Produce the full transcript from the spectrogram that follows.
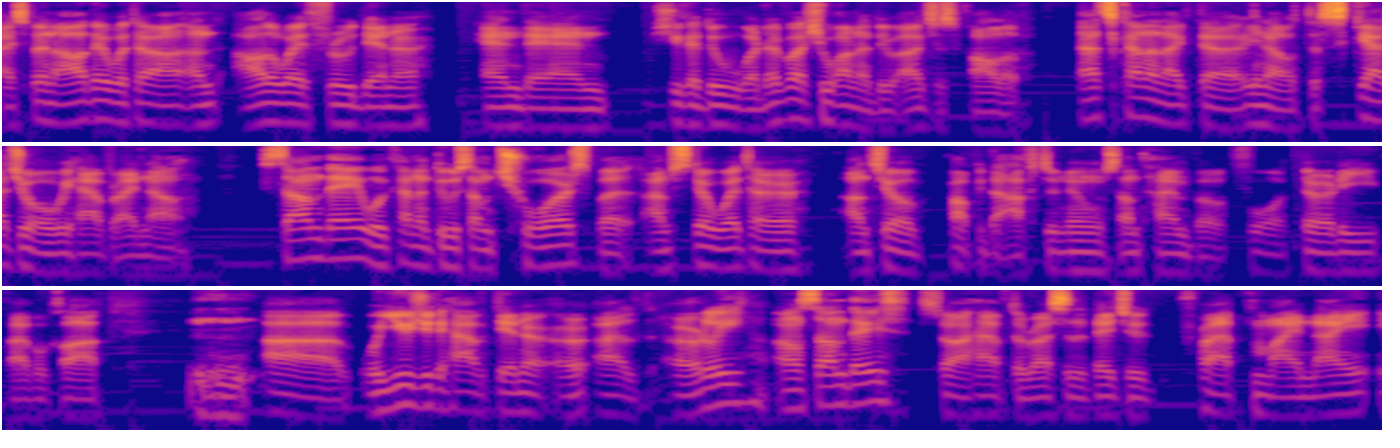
I spend all day with her on, all the way through dinner, and then she could do whatever she want to do. I just follow. That's kind of like the you know the schedule we have right now. Sunday we kind of do some chores, but I'm still with her until probably the afternoon, sometime about 4.30, 5 o'clock. Mhm. Uh, we usually have dinner uh, early on Sundays, so I have the rest of the day to prep my night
